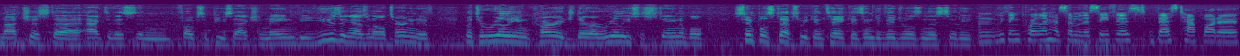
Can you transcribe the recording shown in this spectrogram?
not just uh, activists and folks at Peace Action Maine be using as an alternative, but to really encourage there are really sustainable simple steps we can take as individuals in this city. Um, we think Portland has some of the safest, best tap water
